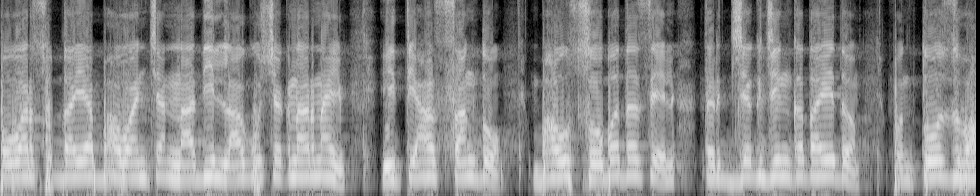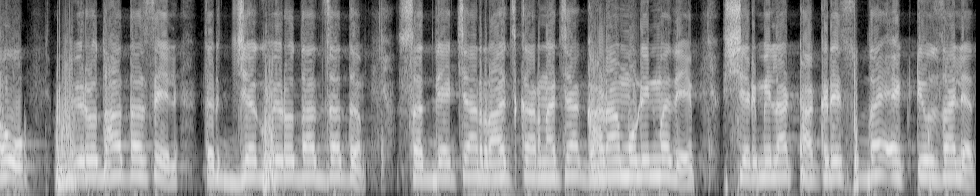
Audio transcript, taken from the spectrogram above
पवार सुद्धा या भावांच्या नादी लागू शकणार नाही. इतिहास सांगतो. भाऊ सोबत असेल तर जग जिंकता येतं. पण तोच भाऊ विरोधात असेल तर जग विरोधात जातं. सध्याच्या राजकारणाच्या घडामोडींमध्ये शर्मिला ठाकरे सुद्धा ऍक्टिव्ह झाल्यात.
